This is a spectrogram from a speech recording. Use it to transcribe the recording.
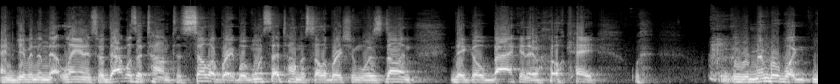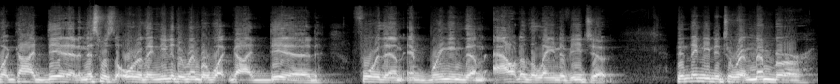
and given them that land. And so that was a time to celebrate. But once that time of celebration was done, they go back and they, okay, remember what, what God did. And this was the order. They needed to remember what God did for them in bringing them out of the land of Egypt. Then they needed to remember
